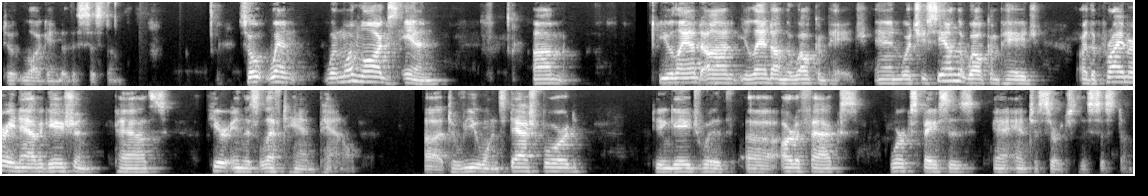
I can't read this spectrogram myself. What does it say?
to log into the system. So when, when one logs in, um, you land on you land on the welcome page. And what you see on the welcome page are the primary navigation paths here in this left-hand panel. Uh, to view one's dashboard, to engage with uh, artifacts, workspaces, and, and, to search the system.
